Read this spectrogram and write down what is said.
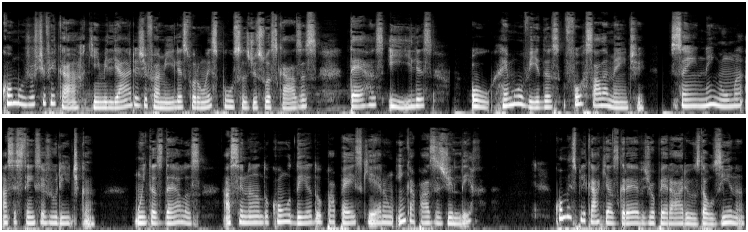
Como justificar que milhares de famílias foram expulsas de suas casas, terras e ilhas ou removidas forçadamente, sem nenhuma assistência jurídica, muitas delas assinando com o dedo papéis que eram incapazes de ler? Como explicar que as greves de operários da usina,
